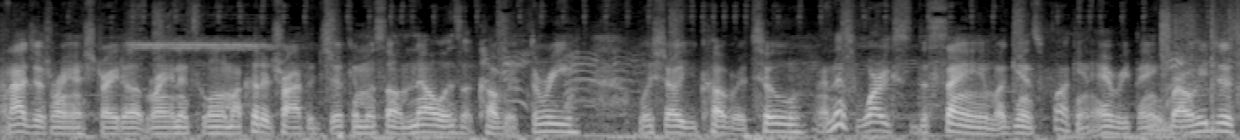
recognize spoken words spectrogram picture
and I just ran straight up, ran into him. I could have tried to juke him or something. No, it's a cover three. We'll show you cover two. And this works the same against fucking everything bro. He just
